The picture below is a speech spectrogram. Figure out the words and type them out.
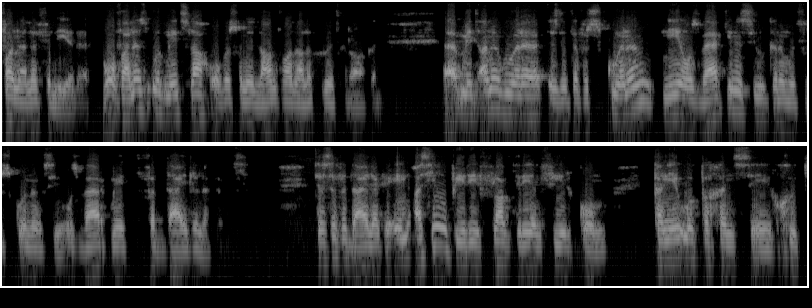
van hulle verlede. Of hulle is ook net slagoffers van die land waarin hulle groot geraak het. Uh, met ander woorde is dit 'n verskoning. Nee, ons werk nie in 'n sielkunde met verskonings nie. Ons werk met verduidelikings. Dis 'n verduideliking. En as jy op hierdie vlak 3 en 4 kom, kan jy ook begin sê, goed,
